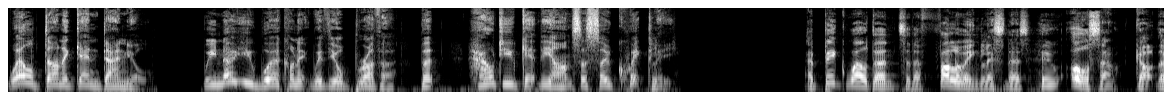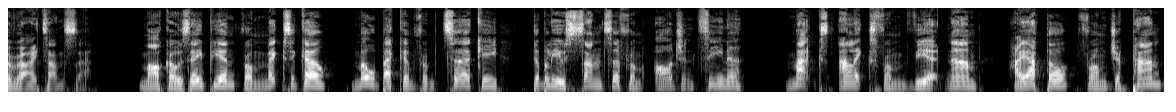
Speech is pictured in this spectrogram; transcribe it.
Well done again, Daniel. We know you work on it with your brother, but how do you get the answer so quickly? A big well done to the following listeners who also got the right answer Marco Zapian from Mexico, Mo Beckham from Turkey, W. Santa from Argentina, Max Alex from Vietnam, Hayato from Japan,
